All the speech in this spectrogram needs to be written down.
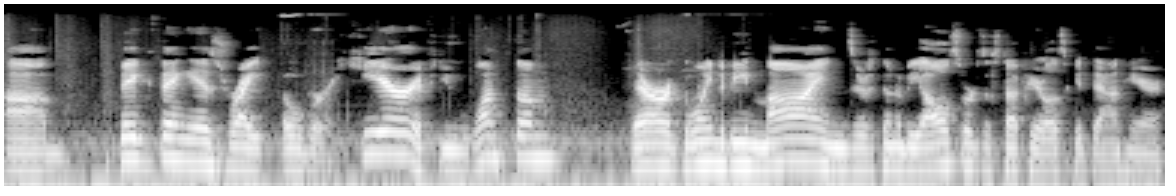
Um, big thing is right over here, if you want them. There are going to be mines. There's going to be all sorts of stuff here. Let's get down here.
